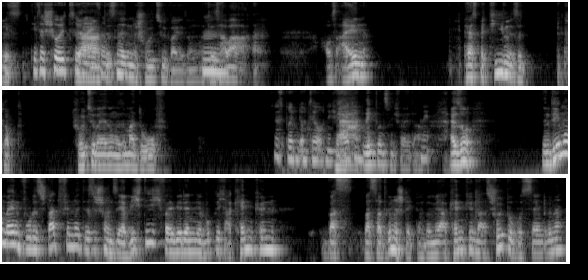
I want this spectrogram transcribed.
bist. Diese Schuldzuweisung. Ja, das ist eine Schuldzuweisung. Und mhm. das aber aus allen Perspektiven ist es bekloppt. Schuldzuweisung ist immer doof. Das bringt uns ja auch nicht ja, weiter. bringt uns nicht weiter. Nee. Also in dem Moment, wo das stattfindet, ist es schon sehr wichtig, weil wir dann ja wirklich erkennen können, was, was da drin steckt. Und wenn wir erkennen können, da ist Schuldbewusstsein drin,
